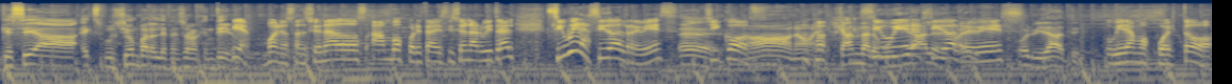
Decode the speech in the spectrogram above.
que sea expulsión para el defensor argentino. Bien, bueno, sancionados ambos por esta decisión arbitral. Si hubiera sido al revés, eh, chicos. No, no, escándalo. si hubiera sido al revés. Olvídate. Hubiéramos puesto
